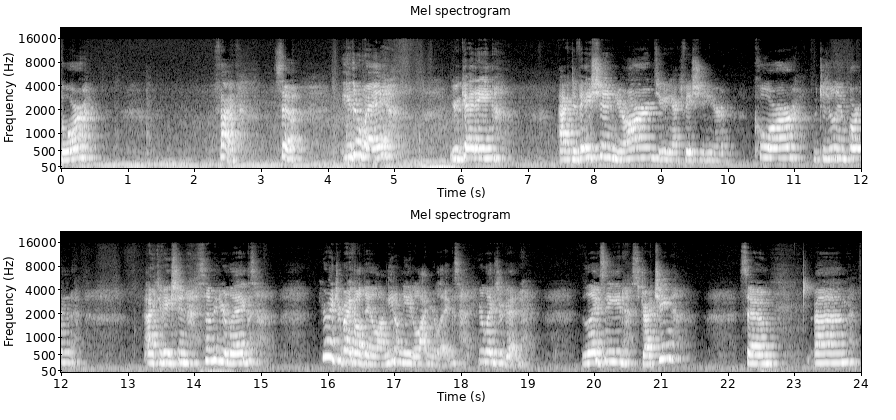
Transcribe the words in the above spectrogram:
four, five. So either way, you're getting activation in your arms, you're getting activation in your core, which is really important. Activation, some in your legs. You ride your bike all day long. You don't need a lot in your legs. Your legs are good. The legs need stretching. So um,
